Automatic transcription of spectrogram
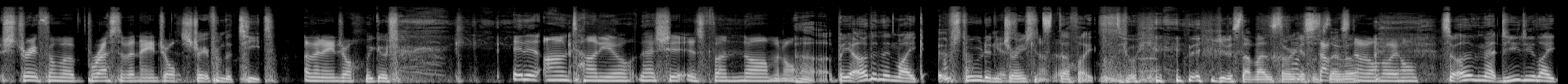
straight from a breast of an angel Straight from the teat. of an angel. We go. It is. I'm telling you, that shit is phenomenal. Uh, but yeah, other than like food and drink and stuff, like, do we, you just stop by the store and get some stuff. on the way home. So other than that, do you do like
